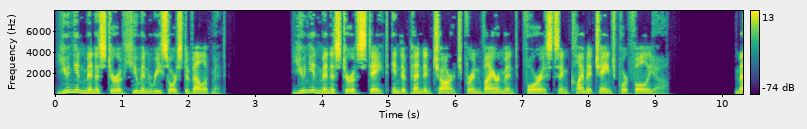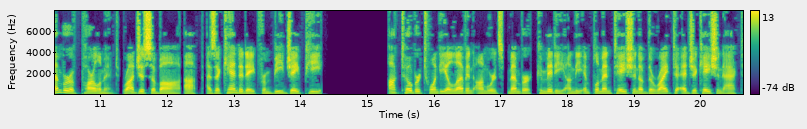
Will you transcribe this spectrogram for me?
Union Minister of Human Resource Development. Union Minister of State independent charge for Environment, Forests and Climate Change Portfolio. Member of Parliament, Rajya Sabha up as a candidate from BJP October 2011 onwards, Member, Committee on the Implementation of the Right to Education Act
